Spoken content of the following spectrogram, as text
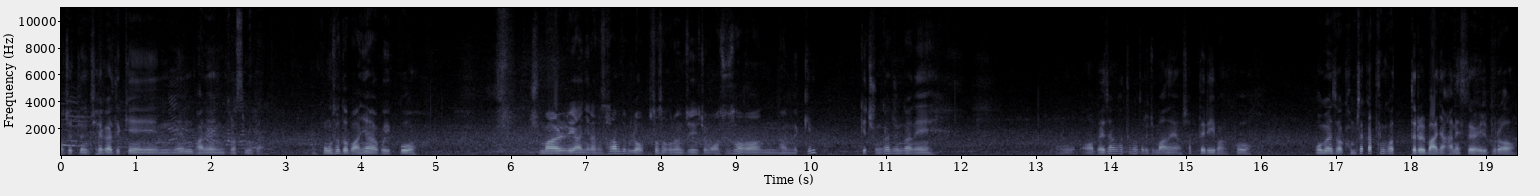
어쨌든 제가 느끼는 바는 그렇습니다. 공사도 많이 하고 있고 주말이 아니라서 사람도 별로 없어서 그런지 좀 어수선한 느낌? 이렇게 중간 중간에 어, 어, 매장 같은 것들이 좀 많아요. 샵들이 많고 오면서 검색 같은 것들을 많이 안 했어요 일부러.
